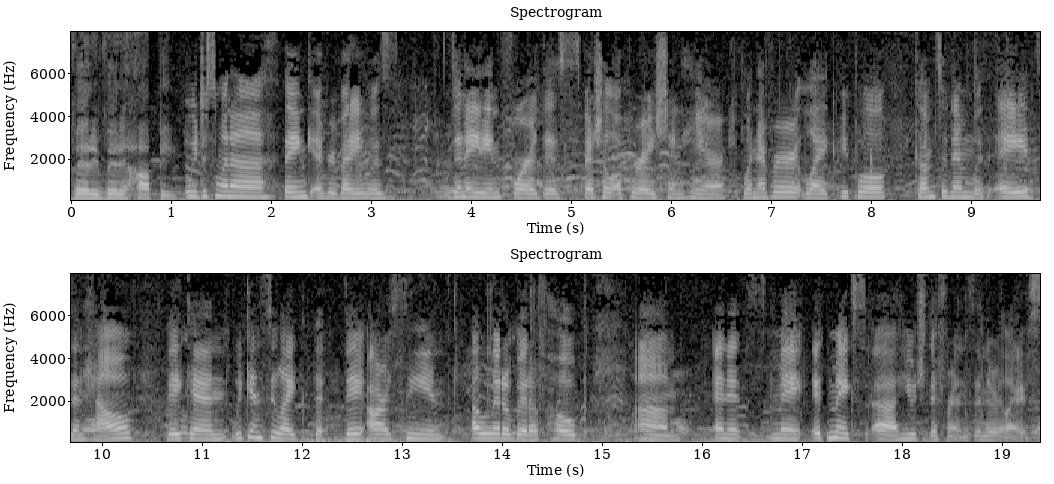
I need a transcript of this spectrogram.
very very happy. We just want to thank everybody who's donating for this special operation here. Whenever like people come to them with aids and help, they can we can see like that they are seeing a little bit of hope. Um, and it's may, it makes a huge difference in their lives.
